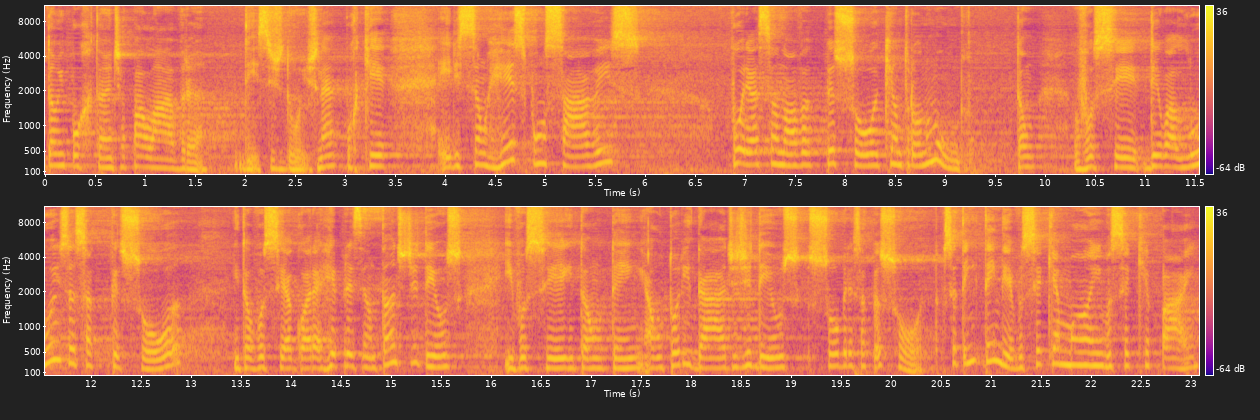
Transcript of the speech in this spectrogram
tão importante a palavra desses dois, né? Porque eles são responsáveis por essa nova pessoa que entrou no mundo. Então, você deu à luz essa pessoa, então você agora é representante de Deus e você então tem autoridade de Deus sobre essa pessoa. Então, você tem que entender, você que é mãe, você que é pai,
